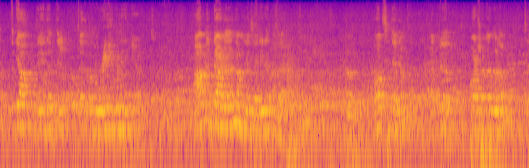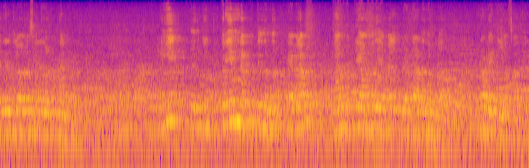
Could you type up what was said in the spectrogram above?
ഇത്തിരി വേഗത്തിൽ ഒഴുകിക്കൊണ്ടിരിക്കുകയാണ്. ആ ബ്ലഡാണ് നമ്മുടെ ശരീരത്തിൽ ഓക്സിജനും മറ്റ് പോഷകങ്ങളും ശരീരത്തിലെ ഓരോ സെല്ലുകൾക്കും നൽകും. ഈ ഈ ഇത്രയും രക്തത്തിൽ നിന്ന് കേവലം നാനൂറ്റി അമ്പത് എം എൽ ബ്ലഡാണ് നമ്മൾ ഡൊണേറ്റ് ചെയ്യാൻ സാധിക്കും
